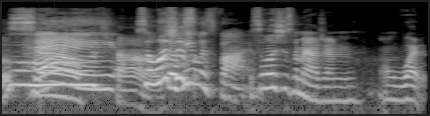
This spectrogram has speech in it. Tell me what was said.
Ooh, Hey. So let's So just he was fine. So let's just imagine what.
